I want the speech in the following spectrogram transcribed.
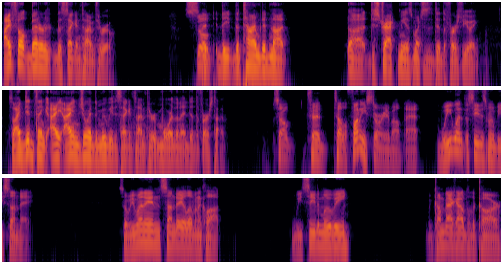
I felt better the second time through. So the the time did not uh, distract me as much as it did the first viewing. So I did think I, I enjoyed the movie the second time through more than I did the first time. so to tell a funny story about that, we went to see this movie Sunday. So we went in Sunday, eleven o'clock. We see the movie. We come back out to the car,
